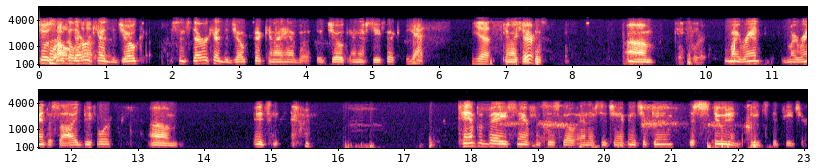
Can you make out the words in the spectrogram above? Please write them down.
So I'll since Derek had the joke, since Derek had the joke pick, can I have a, a joke NFC pick? Yes. Yes. Can I sure. take this? Um, Go for it. my rant, my rant aside before, um, it's Tampa Bay San Francisco NFC Championship game. The student beats the teacher.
